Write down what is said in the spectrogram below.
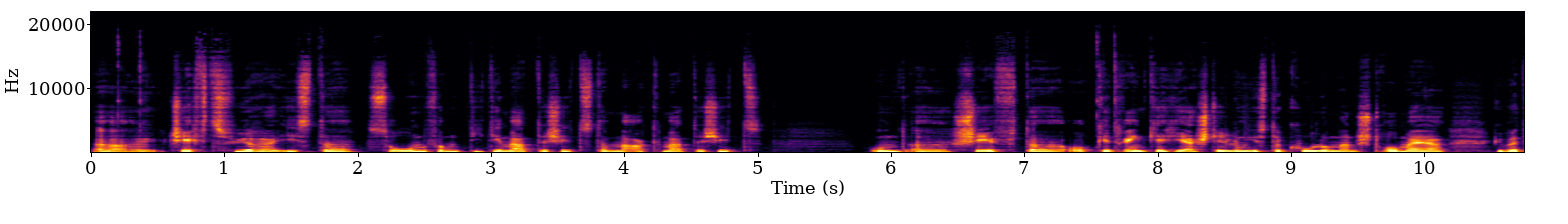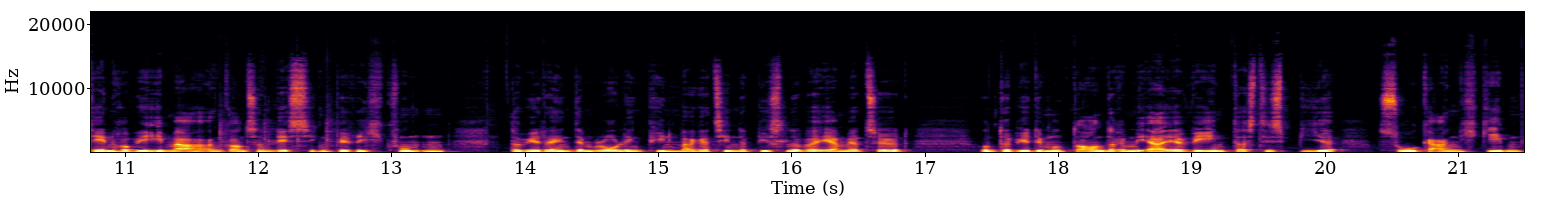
Äh, Geschäftsführer ist der Sohn von Didi Mateschitz, der Marc Mateschitz. Und äh, Chef der Getränkeherstellung ist der Koloman Strohmeier. Über den habe ich eben auch einen ganz lässigen Bericht gefunden. Da wird er in dem Rolling Pin Magazin ein bisschen über ihn erzählt. Und da wird ihm unter anderem er erwähnt, dass das Bier so gar nicht geben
